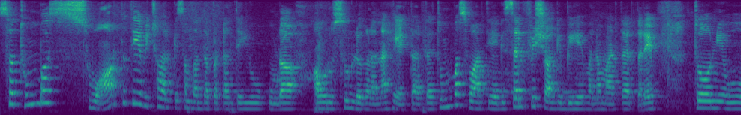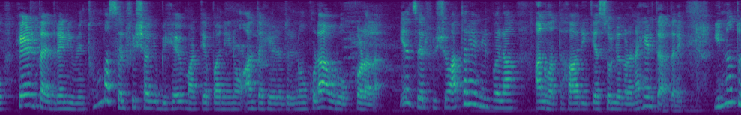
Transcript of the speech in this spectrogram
so ತುಂಬ ಸ್ವಾರ್ಥತೆಯ ವಿಚಾರಕ್ಕೆ ಸಂಬಂಧಪಟ್ಟಂತೆಯೂ ಕೂಡ ಅವರು ಸುಳ್ಳುಗಳನ್ನು ಹೇಳ್ತಾ ಇರ್ತಾರೆ. ತುಂಬ ಸ್ವಾರ್ಥಿಯಾಗಿ ಸೆಲ್ಫಿಶ್ ಆಗಿ ಬಿಹೇವನ್ನು ಮಾಡ್ತಾ ಇರ್ತಾರೆ. ಸೊ ನೀವು ಹೇಳ್ತಾ ಇದ್ರೆ ನೀವೇನು ತುಂಬ ಸೆಲ್ಫಿಶ್ ಆಗಿ ಬಿಹೇವ್ ಮಾಡ್ತೀಯಪ್ಪ ನೀನು ಅಂತ ಹೇಳಿದ್ರೂ ಕೂಡ ಅವರು ಒಪ್ಕೊಳ್ಳಲ್ಲ ಏನು ಸೆಲ್ಫಿಶು ಆ ಥರ ಏನಿಲ್ವಲ್ಲ ಅನ್ನುವಂತಹ ರೀತಿಯ ಸುಳ್ಳುಗಳನ್ನು ಹೇಳ್ತಾ ಇರ್ತಾರೆ. ಇನ್ನೊಂದು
